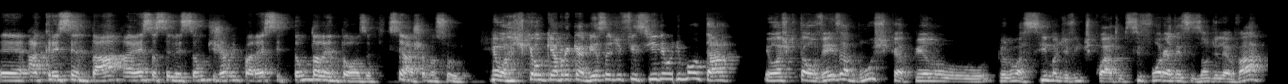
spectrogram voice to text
é, acrescentar a essa seleção que já me parece tão talentosa. O que, você acha, Mansur? Eu acho que é um quebra-cabeça difícil de montar. Eu acho que talvez a busca pelo, pelo acima de 24, se for a decisão de levar,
